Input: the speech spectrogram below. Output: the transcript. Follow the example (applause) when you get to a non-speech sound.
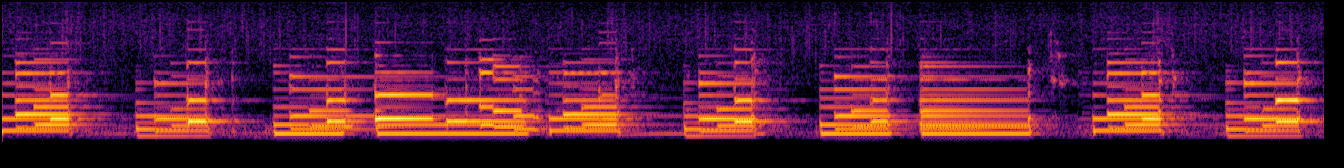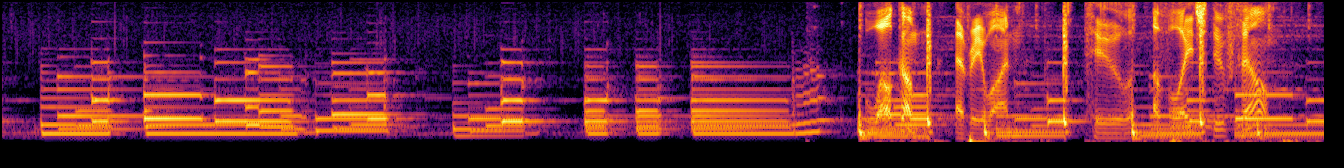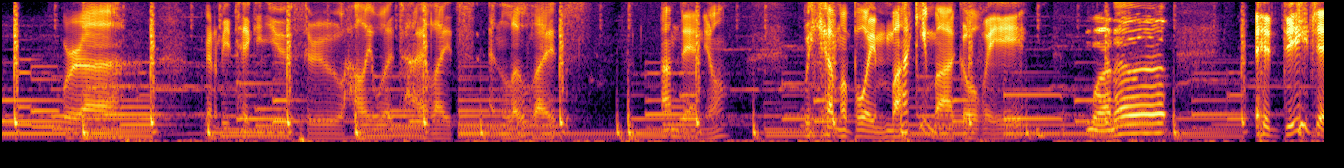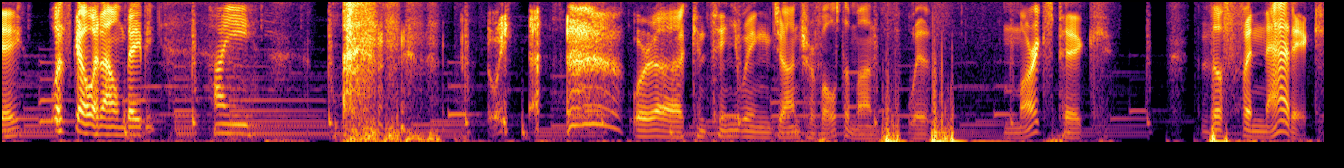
Welcome, Maki Mock over here. What up? Hey, DJ, what's going on, baby? Hi. (laughs) we, we're uh, continuing John Travolta month with Mark's pick, The Fanatic.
